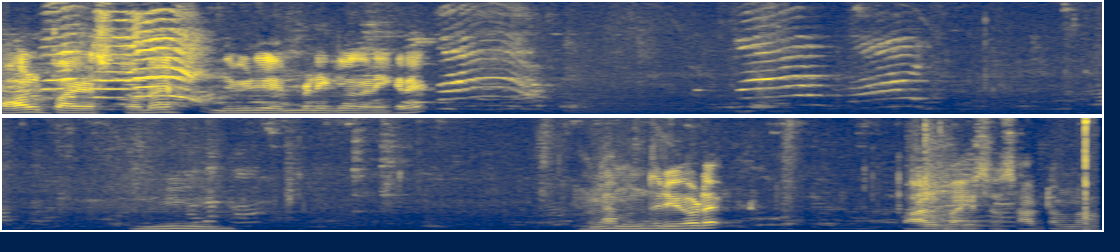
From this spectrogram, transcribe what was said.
பால் பாயாசத்தோட இந்த வீடியோ என் பண்ணிக்கலாம் நினைக்கிறேன். நல்லா முந்திரியோட பால் பாயாசம் சாப்பிட்டோம்னா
